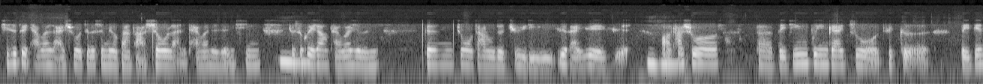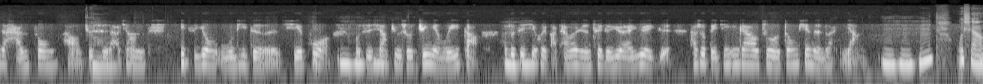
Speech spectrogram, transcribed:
其实对台湾来说，这个是没有办法收揽台湾的人心，就是会让台湾人跟中国大陆的距离越来越远。啊，他说。呃，北京不应该做这个北边的寒风，好，就是好像一直用武力的胁迫，嗯、或者像譬如说军演围岛。他说这些会把台湾人推得越来越远。他说北京应该要做冬天的暖阳。嗯哼哼，我想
